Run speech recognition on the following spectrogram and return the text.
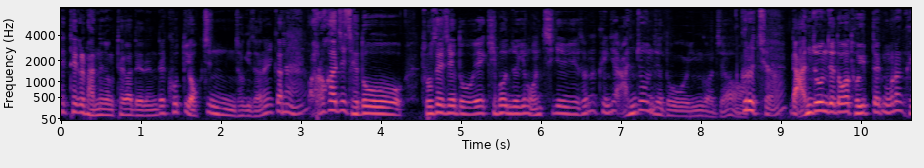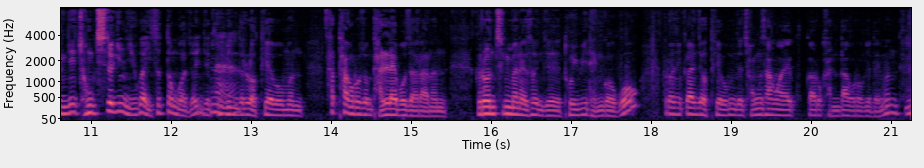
혜택을 받는 형태가 되는데 그것도 역진적이잖아요. 그러니까 네. 여러 가지 제도 조세 제도의 기본적인 원칙에 의해서는 굉장히 안 좋은 제도인 거죠. 그렇죠. 근데 안 좋은 제도가 도입된 거는 굉장히 정치적인 이유가 있었던 거죠. 이제 네. 국민들을 어떻게 보면 사탕으로 좀 달래보자라는 그런 측면에서 이제 도입이 된 거고 그러니까 이제 어떻게 보면 이제 정상화의 국가로 간다 그러게 되면 네.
